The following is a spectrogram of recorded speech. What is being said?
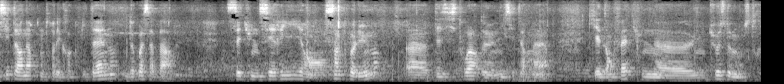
Nixie Turner contre les croque-mitaines, de quoi ça parle? C'est une série en 5 volumes euh, des histoires de Nixie Turner, qui est en fait une, euh, une tueuse de monstres.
